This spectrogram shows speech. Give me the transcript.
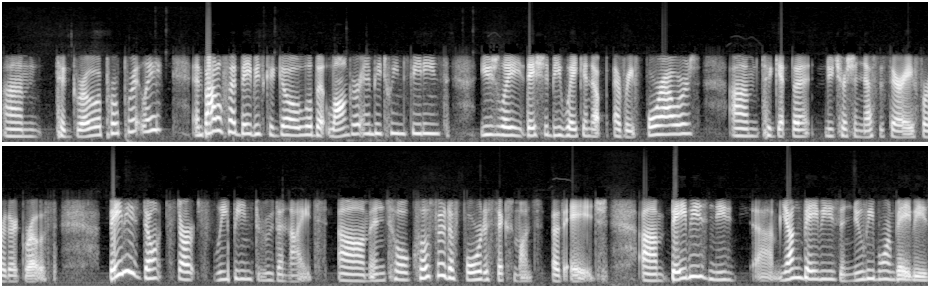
um, to grow appropriately. And bottle fed babies could go a little bit longer in between feedings. Usually they should be wakened up every four hours um, to get the nutrition necessary for their growth. Babies don't start sleeping through the night um, until closer to four to six months of age. Um, babies need, um, young babies and newly born babies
